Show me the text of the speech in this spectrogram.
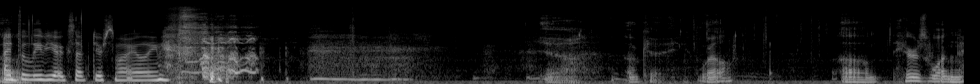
Um, I'd believe you except you're smiling. Yeah. Okay. Well, um, here's one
